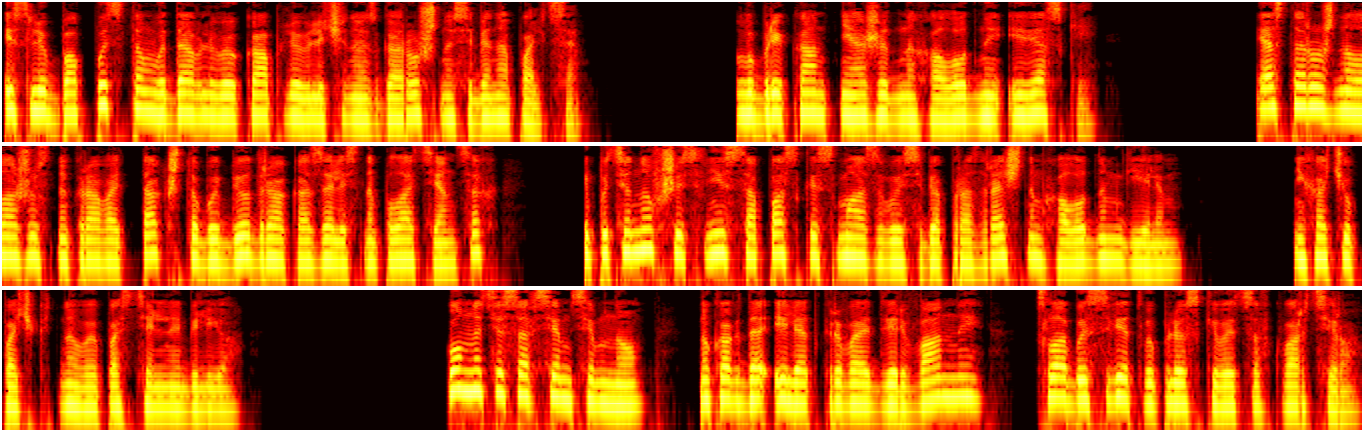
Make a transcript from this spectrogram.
и с любопытством выдавливаю каплю величиной с горошину себе на пальце. Лубрикант неожиданно холодный и вязкий. Я осторожно ложусь на кровать так, чтобы бедра оказались на полотенцах, и, потянувшись вниз с опаской, смазываю себя прозрачным холодным гелем. Не хочу пачкать новое постельное белье. В комнате совсем темно, но когда Элли открывает дверь ванной, слабый свет выплескивается в квартиру.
